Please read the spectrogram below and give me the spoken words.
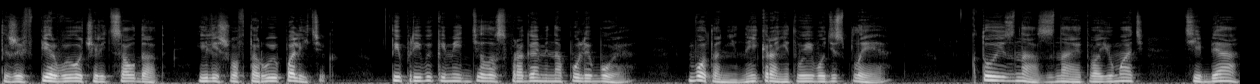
«Ты же в первую очередь солдат, и лишь во вторую политик. Ты привык иметь дело с врагами на поле боя. Вот они, на экране твоего дисплея. Кто из нас, зная твою мать, тебя,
